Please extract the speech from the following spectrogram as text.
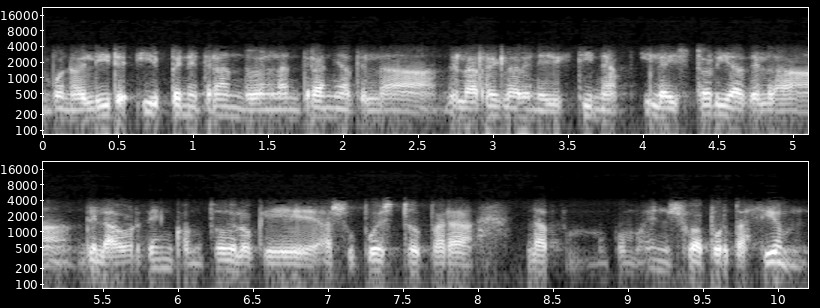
bueno el ir, penetrando en la entraña de la, de la regla benedictina y la historia de la, de la orden con todo lo que ha supuesto para la, como en su aportación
